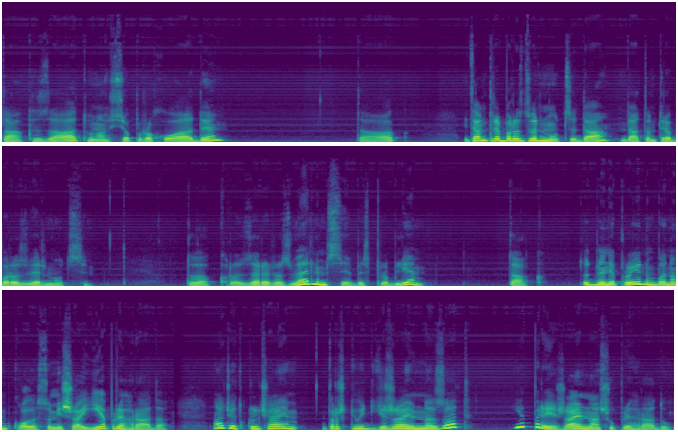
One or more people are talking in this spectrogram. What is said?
Так, зад, у нас все проходить. Так. І там треба розвернутися, да? Да, там треба розвернутися. Так, зараз розвернемося без проблем. Так. Тут ми не проїдемо, бо нам колесо мішає. Є преграда. Значить, включаємо, трошки від'їжджаємо назад і переїжджаємо в нашу преграду.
